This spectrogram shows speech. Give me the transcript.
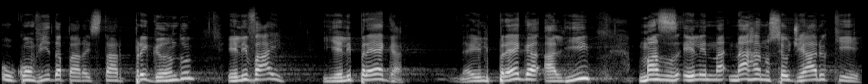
o convida para estar pregando, ele vai e ele prega. Né? Ele prega ali, mas ele narra no seu diário que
